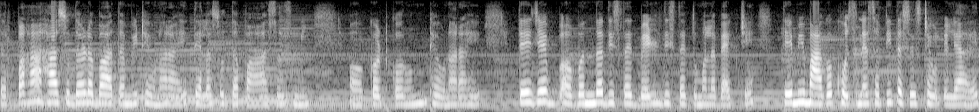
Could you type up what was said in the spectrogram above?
तर पहा हा सुद्धा डबा आता मी ठेवणार आहे. त्याला सुद्धा पहा असंच मी कट करून ठेवणार आहे. ते जे ब- बंद दिसत आहेत बेल्ट दिसत आहेत तुम्हाला बॅगचे ते मी मागं खोचण्यासाठी तसेच ठेवलेले आहेत.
